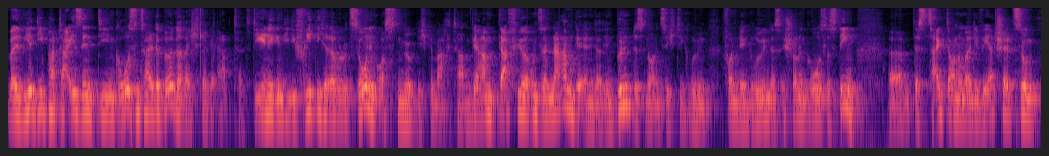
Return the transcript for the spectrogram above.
weil wir die Partei sind, die einen großen Teil der Bürgerrechtler geerbt hat. Diejenigen, die die friedliche Revolution im Osten möglich gemacht haben. Wir haben dafür unseren Namen geändert, in Bündnis 90 die Grünen von den Grünen. Das ist schon ein großes Ding. Ähm, das zeigt auch nochmal die Wertschätzung.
